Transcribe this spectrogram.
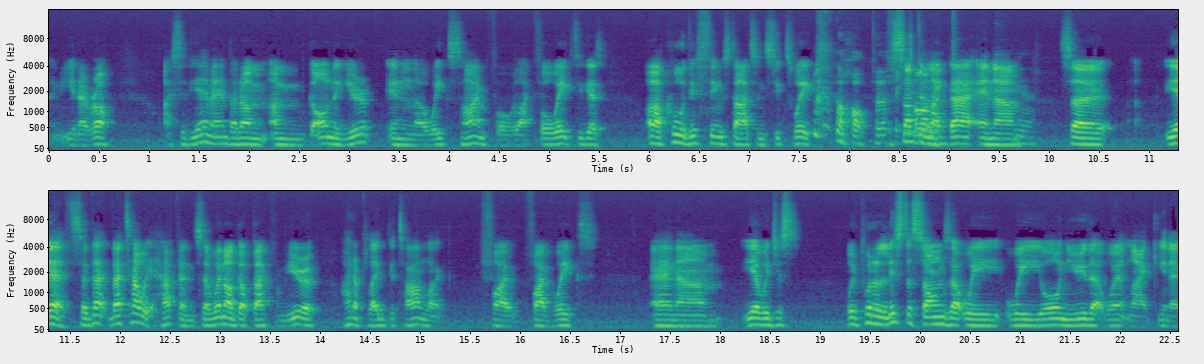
and you know rock?" I said, "Yeah, man, but I'm I'm going to Europe in a week's time for like four weeks." He goes, "Oh, cool. This thing starts in six weeks." Oh, perfect. something timing. like that. And um, Yeah. so yeah, so that that's how it happened. So when I got back from Europe, I had a played guitar in like five five weeks, and um, yeah, we just we put a list of songs that we we all knew that weren't like you know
